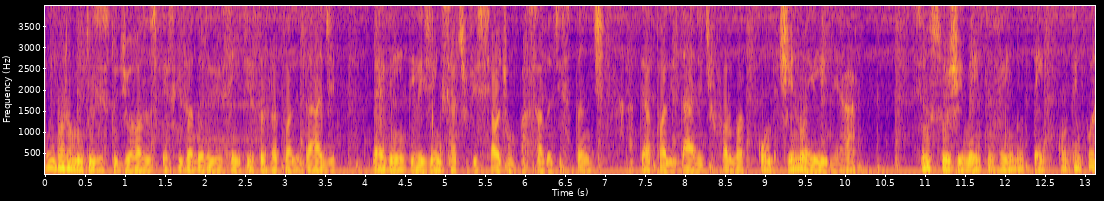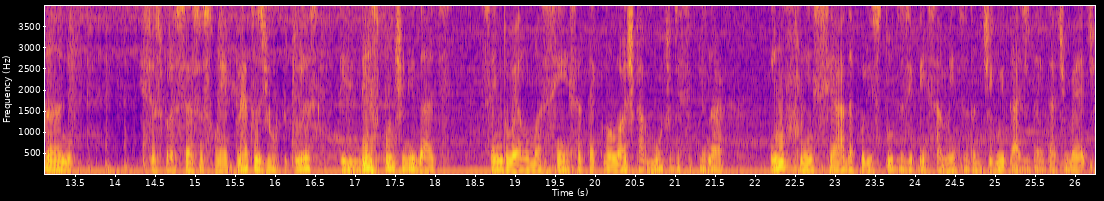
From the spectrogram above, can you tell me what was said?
Embora muitos estudiosos, pesquisadores e cientistas da atualidade levem a inteligência artificial de um passado distante até a atualidade de forma contínua e linear, seu surgimento vem no tempo contemporâneo e seus processos são repletos de rupturas e de descontinuidades, sendo ela uma ciência tecnológica multidisciplinar, influenciada por estudos e pensamentos da antiguidade e da Idade Média,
